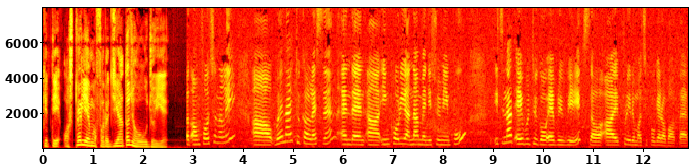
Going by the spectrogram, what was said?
કે તે ઓસ્ટ્રેલિયામાં ફરજિયાત જ હોવું જોઈએ. But unfortunately, uh, when I took a lesson, and then uh, in Korea, not it's not able to go every week, so I pretty much forget about that.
